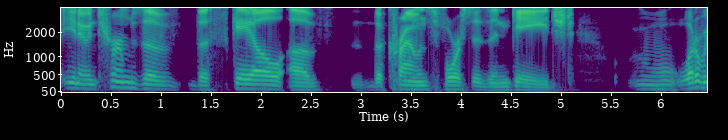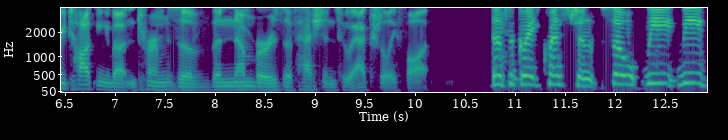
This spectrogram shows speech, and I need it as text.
you know, in terms of the scale of the crown's forces engaged? What are we talking about in terms of the numbers of Hessians who actually fought? That's a great question. So we we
